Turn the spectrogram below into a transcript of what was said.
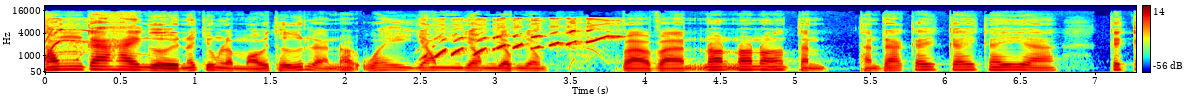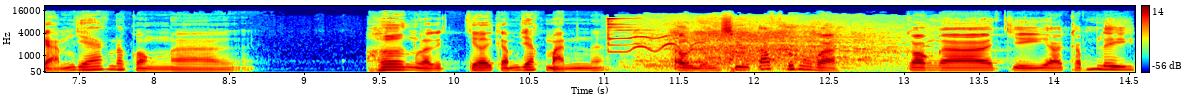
xong ca hai người. Nói chung là mọi thứ là nó quay vòng vòng vòng vòng. Và và nó nó nó thành thành ra cái cái cái à, cái cảm giác nó còn à, hơn là chơi cảm giác mạnh nữa. Tàu lượng siêu tốc đúng không ạ? Còn à, chị à, Cẩm Ly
